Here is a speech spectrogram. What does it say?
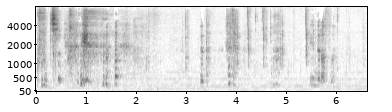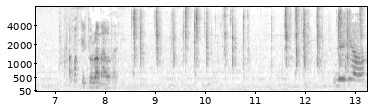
굳이? 됐다. 가자. 아, 힘들었어. 한 바퀴 돌아 나오다니. 느려.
